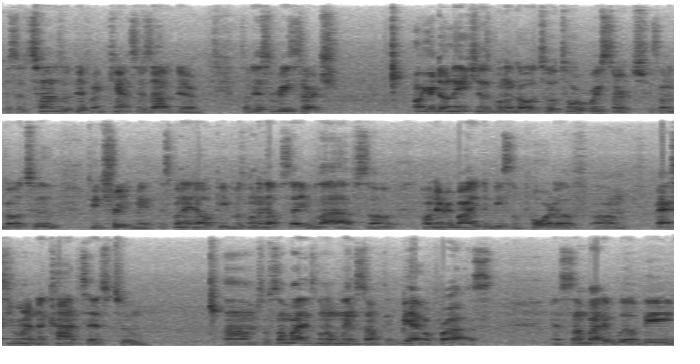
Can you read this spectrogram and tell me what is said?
there's tons of different cancers out there. So this research all your donation is going to go to, to research. It's going to go to, to treatment. It's going to help people. It's going to help save lives. So I want everybody to be supportive. Um, we're actually running a contest too. Um, so somebody's going to win something. We have a prize. And somebody will be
